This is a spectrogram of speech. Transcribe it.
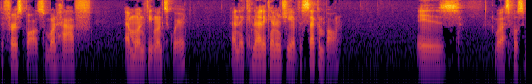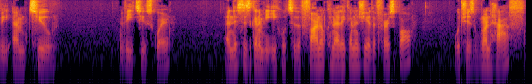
the first ball, is 1 half m1 v1 squared, and the kinetic energy of the second ball is, well, that's supposed to be m2 v2 squared. And this is going to be equal to the final kinetic energy of the first ball, which is 1 half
